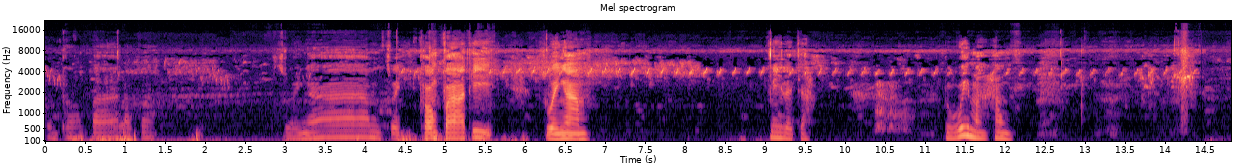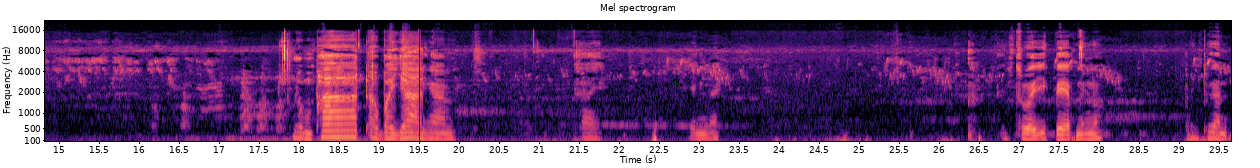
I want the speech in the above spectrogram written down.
บนท้องฟ้าเราก็ สวยงาม สวยท้องฟ้าที่สวยงาม นี่เลยจ้ะดูยมาเห่า ลมพัดเอาใบหญ้างามใช่เห็นไหมสวยอีกแบบหนึ่งเนาะเพื่อนๆ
